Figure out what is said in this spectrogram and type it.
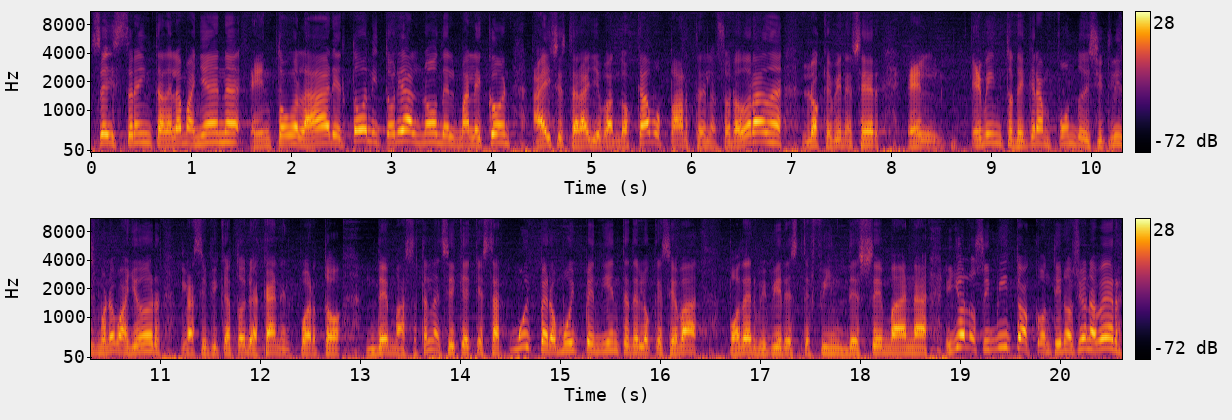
6.30 de la mañana, en toda la área, todo el litoral ¿no? del malecón, ahí se estará llevando a cabo parte de la zona Dorada, lo que viene a ser el evento de Gran Fondo de Ciclismo Nueva York, clasificatorio acá en el puerto de Mazatlán. Así que hay que estar muy, pero muy pendiente de lo que se va a poder vivir este fin de semana. Y yo los invito a continuación a ver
